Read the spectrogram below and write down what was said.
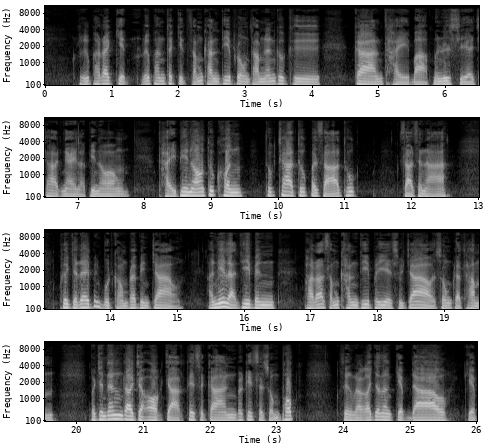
ำหรือภารกิจหรือพันธกิจสำคัญที่พระองค์ทำนั้นก็คือ การไถ่บาปมนุษยชาติไงล่ะพี่น้อง ไถ่พี่น้องทุกคนทุกชาติทุกภาษาทุกศาสนา เพื่อจะได้เป็นบุตรของพระเป็นเจ้า อันนี้แหละที่เป็นภาระสำคัญที่พระเยซูเจ้าทรงกระทำเพราะฉะนั้นเราจะออกจากเทศกาลพระคริสตสมภพซึ่งเราก็จะต้องเก็บดาว เก็บ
